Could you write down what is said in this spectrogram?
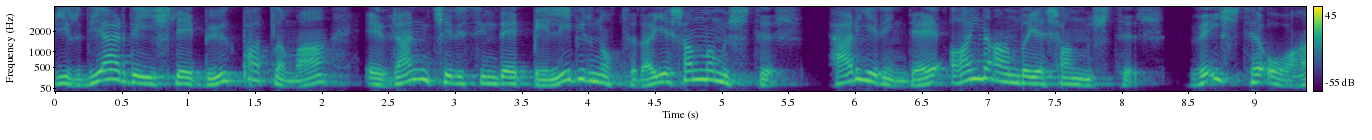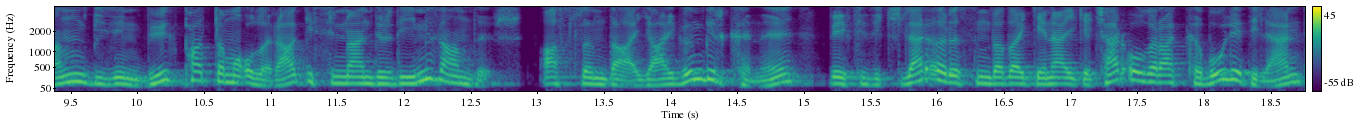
Bir diğer deyişle büyük patlama evren içerisinde belli bir noktada yaşanmamıştır. Her yerinde aynı anda yaşanmıştır. Ve işte o an bizim büyük patlama olarak isimlendirdiğimiz andır. Aslında yaygın bir kanı ve fizikçiler arasında da genel geçer olarak kabul edilen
